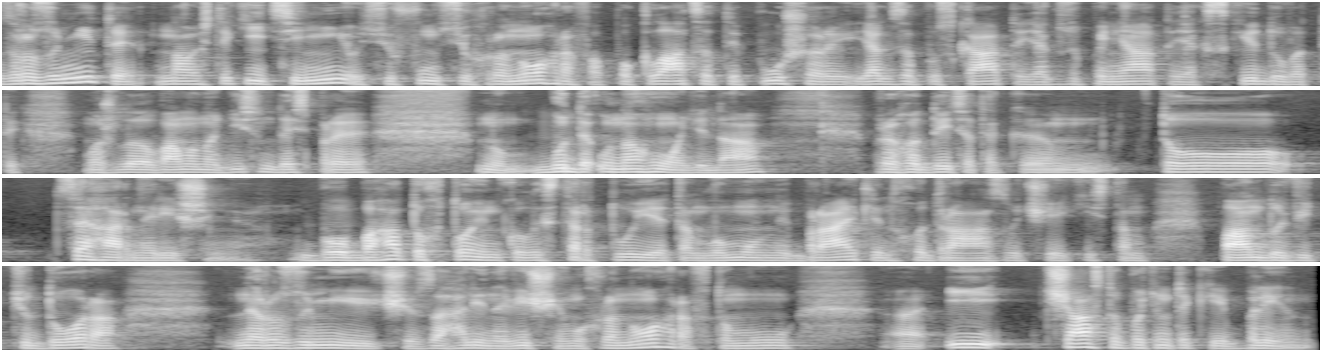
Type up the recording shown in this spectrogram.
зрозуміти на ось такій ціні оцю функцію хронографа, поклацати пушери, як запускати, як зупиняти, як скидувати. Можливо, вам воно дійсно десь при, ну, буде у нагоді, да? пригодиться так. ем, То це гарне рішення. Бо багато хто інколи стартує там в умовний Брайтлінг одразу, чи якийсь там панду від Тюдора. не розуміючи взагалі, навіщо йому хронограф. Тому і часто потім такий, блін,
